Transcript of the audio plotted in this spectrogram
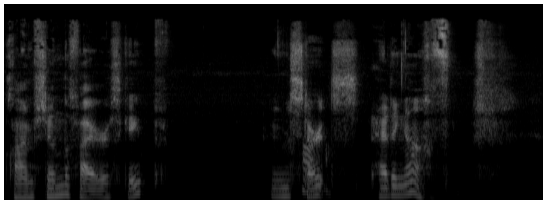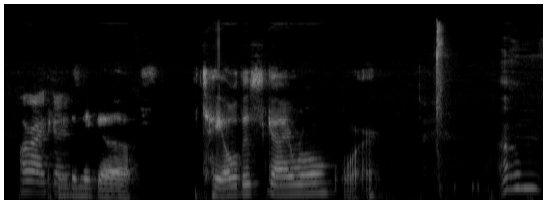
climbs down the fire escape and starts heading off. Alright, need guys. to make a tail this guy roll, or Um,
